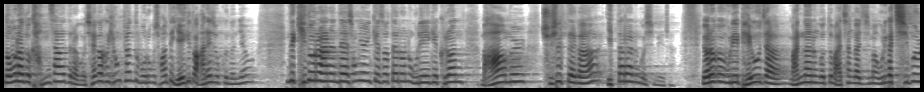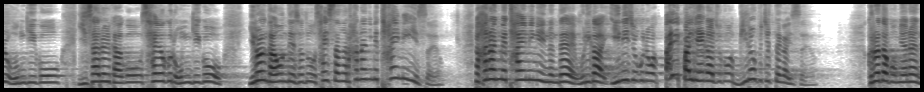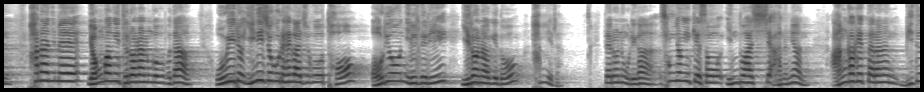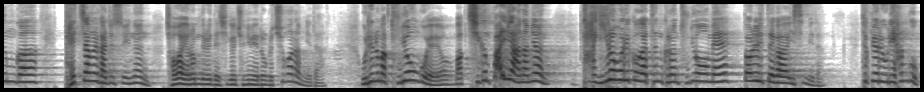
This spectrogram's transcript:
너무나도 감사하더라고요. 제가 그 형편도 모르고 저한테 얘기도 안 해줬거든요. 근데 기도를 하는데 성령님께서 때로는 우리에게 그런 마음을 주실 때가 있다라는 것입니다. 여러분, 우리 배우자 만나는 것도 마찬가지지만 우리가 집을 옮기고 이사를 가고 사역을 옮기고 이런 가운데서도 사실상은 하나님의 타이밍이 있어요. 그러니까 하나님의 타이밍이 있는데 우리가 인위적으로 막 빨리빨리 해가지고 밀어붙일 때가 있어요. 그러다 보면은 하나님의 영광이 드러나는 것보다 오히려 인위적으로 해가지고 더 어려운 일들이 일어나기도 합니다. 때로는 우리가 성령님께서 인도하시지 않으면 안 가겠다라는 믿음과 배짱을 가질 수 있는 저와 여러분들이 되시길 주님의 이름으로 축원합니다. 우리는 막 두려운 거예요. 막 지금 빨리 안 하면 다 잃어버릴 것 같은 그런 두려움에 떨릴 때가 있습니다. 특별히 우리 한국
